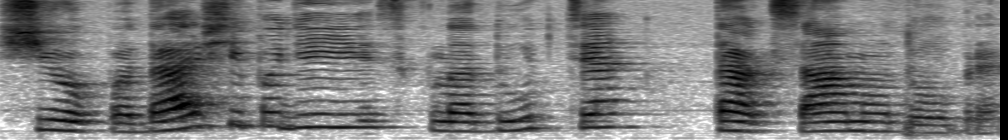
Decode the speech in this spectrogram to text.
що подальші події складуться так само добре.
